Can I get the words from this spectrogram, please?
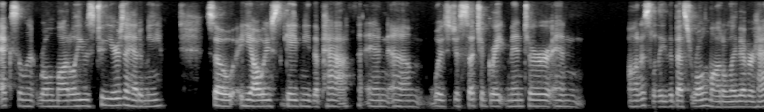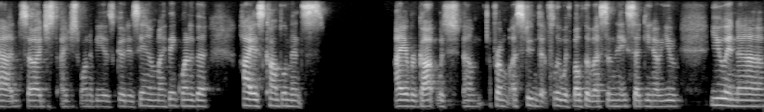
excellent role model. He was two years ahead of me. So he always gave me the path and um, was just such a great mentor and honestly the best role model I've ever had. So I just I just want to be as good as him. I think one of the highest compliments I ever got was um, from a student that flew with both of us, and he said, you know, you you and uh,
